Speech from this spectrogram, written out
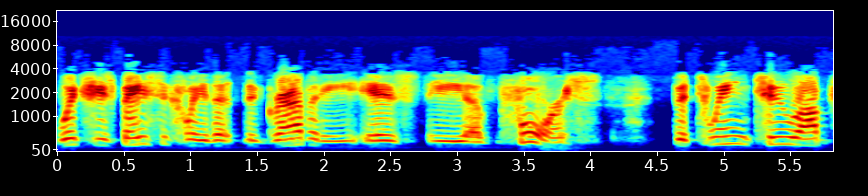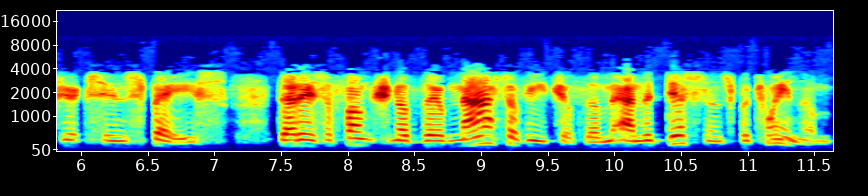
which is basically that the gravity is the uh, force between two objects in space that is a function of the mass of each of them and the distance between them.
